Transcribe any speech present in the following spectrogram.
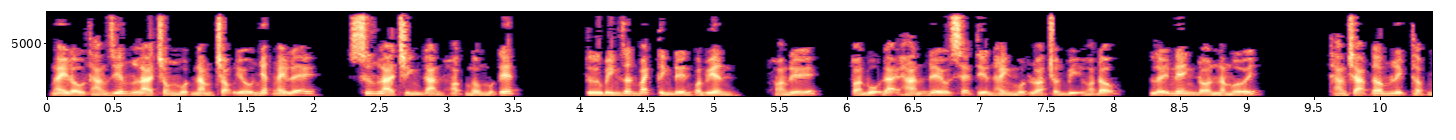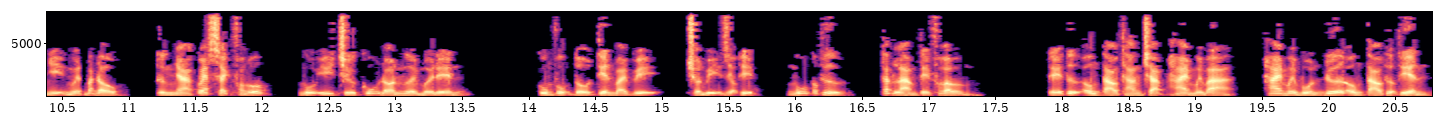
Ngày đầu tháng riêng là trong một năm trọng yếu nhất ngày lễ, xưng là chính đán hoặc mồng một tết. Từ bình dân bách tính đến quan viên, hoàng đế, toàn bộ đại hán đều sẽ tiến hành một loạt chuẩn bị hoạt động, lấy nên đón năm mới. Tháng chạp âm lịch thập nhị nguyện bắt đầu, từng nhà quét sạch phong ốc, ngụ ý trừ cũ đón người mới đến. Cung phụng tổ tiên bài vị, chuẩn bị rượu thịt, ngũ cốc thử, tắc làm tế phẩm. Tế tự ông táo tháng chạp hai mươi ba, hai mươi bốn đưa ông táo thượng tiên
